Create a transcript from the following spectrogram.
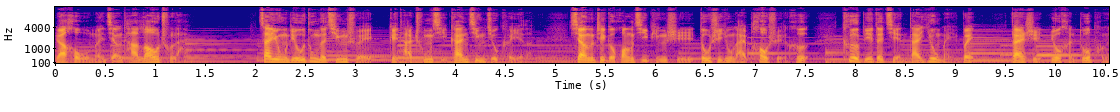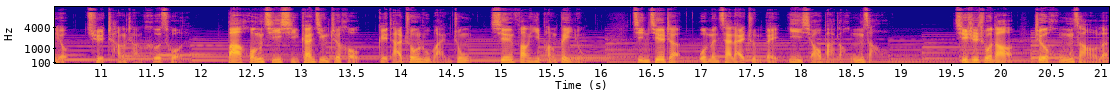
然后我们将它捞出来，再用流动的清水给它冲洗干净就可以了。像这个黄芪平时都是用来泡水喝，特别的简单又美味。但是有很多朋友却常常喝错了。把黄芪洗干净之后，给它装入碗中，先放一旁备用。紧接着我们再来准备一小把的红枣。其实说到这红枣了。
